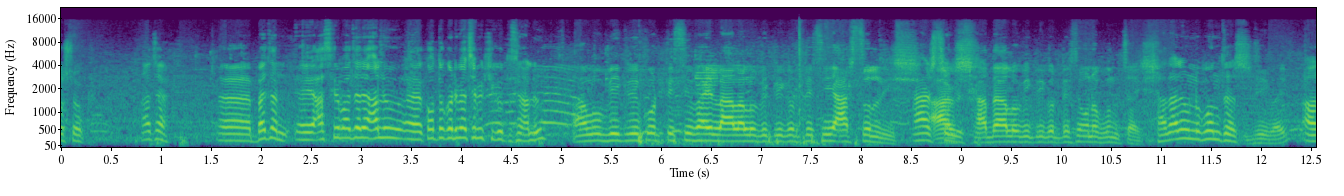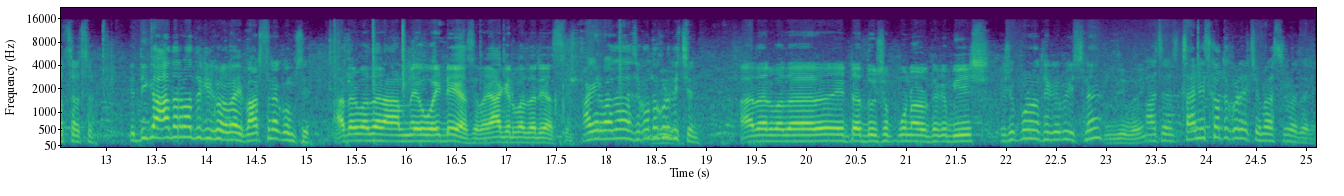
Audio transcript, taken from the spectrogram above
দর্শক। আচ্ছা বাজান আজকের বাজারে আলু কত করে বেচা বিক্রি করতেছেন আলু? আলু বিক্রি করতেছি ভাই লাল আলু বিক্রি করতেছি আটচল্লিশ। আর 48 সাদা আলু বিক্রি করতেছি উনপঞ্চাশ সাদা আলু উনপঞ্চাশ জি ভাই। আচ্ছা আচ্ছা। এদিকে আদার বাজার কি করে ভাই বাড়ছে না কমছে? আদার বাজার ওইটাই আছে ভাই আগের বাজারে আছে। আগের বাজার আছে কত করে দিচ্ছেন? আদার বাজার এটা দুইশো পনেরো থেকে বিশ। দুশো পনেরো থেকে বিশ না? জি ভাই। আচ্ছা চাইনিজ কত করে দিচ্ছেন মাছের বাজারে?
